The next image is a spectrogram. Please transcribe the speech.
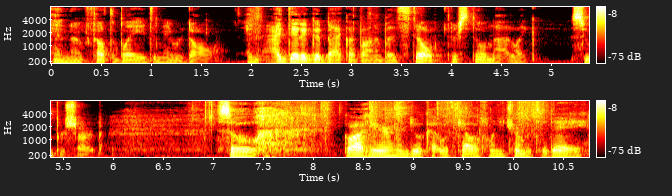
and I felt the blades and they were dull. And I did a good backlap on it, but still, they're still not like super sharp. So go out here and do a cut with California trimmer today,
